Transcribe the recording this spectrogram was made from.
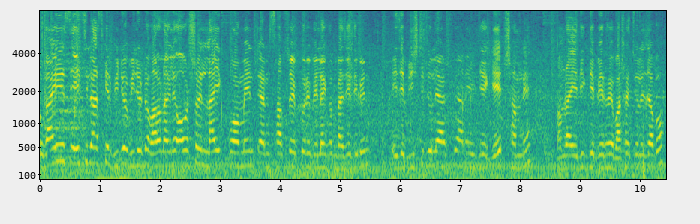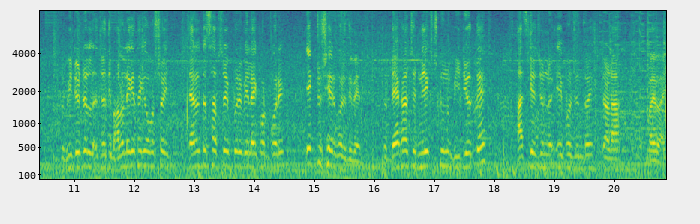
সো গাইস এই ছিল আজকের ভিডিও ভিডিওটা ভালো লাগলে অবশ্যই লাইক কমেন্ট অ্যান্ড সাবস্ক্রাইব করে বেল আইকন বাজিয়ে দিবেন। এই যে বৃষ্টি চলে আসছে আর এই যে গেট সামনে, আমরা এদিক দিয়ে বের হয়ে বাসায় চলে যাব। তো ভিডিওটা যদি ভালো লেগে থাকে অবশ্যই চ্যানেলটা সাবস্ক্রাইব করে বেল আইকন করে একটু শেয়ার করে দিবেন। তো দেখা হচ্ছে নেক্সট কোনো ভিডিওতে আজকের জন্য এই পর্যন্তই। টাটা বাই বাই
